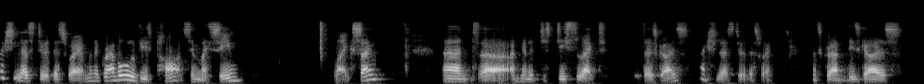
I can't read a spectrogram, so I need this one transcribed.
Actually, let's do it this way. I'm going to grab all of these parts in my scene, like so. And uh, I'm going to just deselect those guys. Actually, let's do it this way. Let's grab these guys,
